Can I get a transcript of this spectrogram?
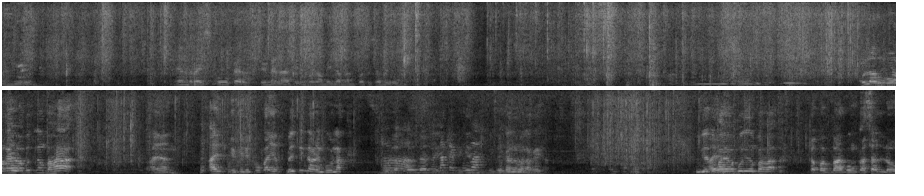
Ayun. Ayan, rice cooker. Tingnan natin, baka may laman pa to sa loob. Kulang po kayo po. abot ng baha, Ayan. Ay, bibili po kayo. may tinda kayong bulak. Bulak Ah, po, darling. malaki po Bigyan- ba? Magkano malaki? Hindi ito Ayun. kayo abutin ng baha. Kapag bagong kasal, lo,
